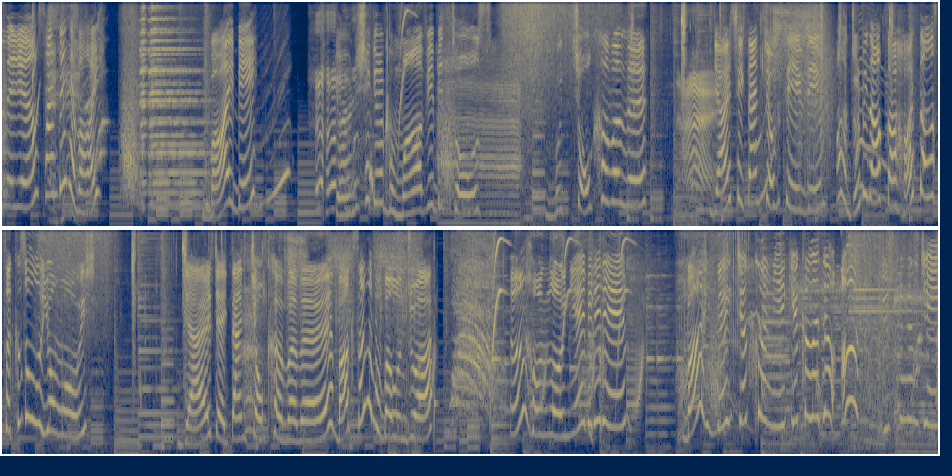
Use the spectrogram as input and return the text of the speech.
sanırım. Sende ne var? Vay be. Görünüşe göre bu mavi bir toz. Bu çok havalı. Gerçekten çok sevdim. Aa, dur bir dakika. Hatta sakız oluyormuş. Gerçekten çok havalı. Baksana bu baloncuğa. Ah, onunla oynayabilirim. Vay be çok komik yakaladım. Ah, üzgünüm Jane.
